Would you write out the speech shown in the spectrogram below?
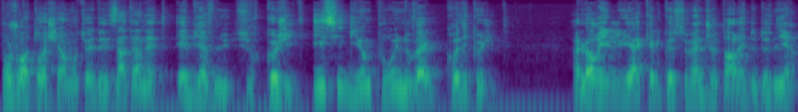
Bonjour à toi, cher aventurier des internets, et bienvenue sur Cogite. Ici Guillaume pour une nouvelle chronique Cogite. Alors, il y a quelques semaines, je parlais de devenir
